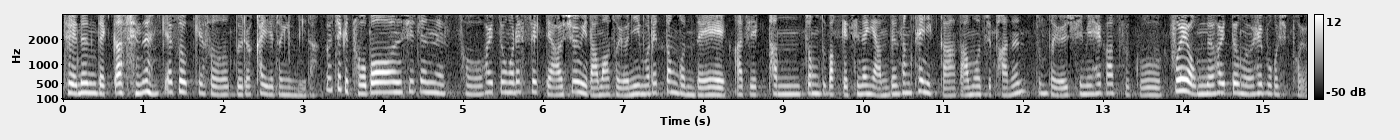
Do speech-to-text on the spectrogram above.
되는 데까지는 계속해서 노력할 예정입니다. 솔직히 저번 시즌에서 활동을 했을 때 아쉬움이 남아서 연임을 했던 건데 아직 반 정도밖에 진행이 안 된 상태니까 나머지 반은 좀 더 열심히 해가지고 후회 없는 활동을 해보고 싶어요.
